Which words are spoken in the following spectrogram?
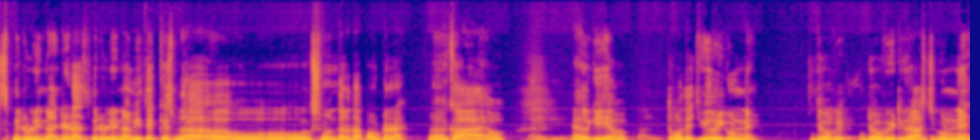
ਸਪਿਰੂਲਿਨਾ ਜਿਹੜਾ, ਸਪਿਰੂਲਿਨਾ ਵੀ ਤੇ ਕਿਸਮ ਦਾ ਉਹ ਸਮੁੰਦਰ ਦਾ ਪਾਊਡਰ ਹੈ ਘਾਹ ਹੈ ਉਹ, ਐਲਗੀ ਹੈ ਉਹ। ਤੇ ਉਹਦੇ ਚ ਵੀ ਉਹੀ ਗੁਣ ਨੇ, ਜੋ ਵੀ, ਜੋ ਵੀਟ ਗ੍ਰਾਸ ਚ ਗੁਣ ਨੇ,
